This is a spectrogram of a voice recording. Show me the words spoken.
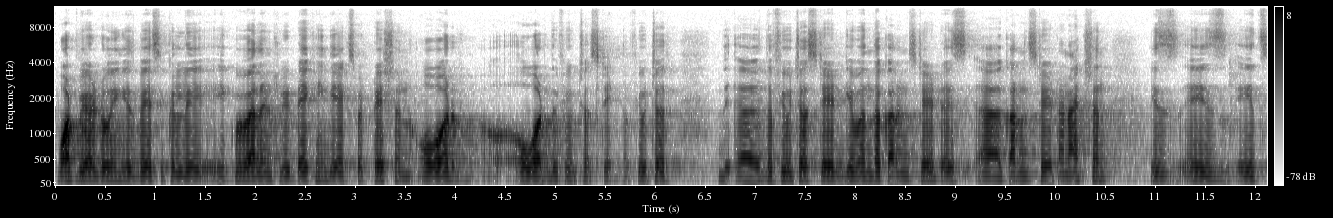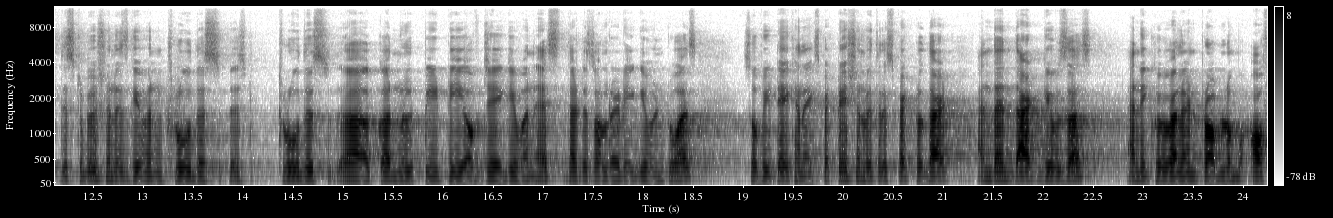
what we are doing is basically equivalently taking the expectation over over the future state the future the, the future state given the current state is current state and action is is its distribution is given through this, this through this uh, kernel pt of j given s that is already given to us. So, we take an expectation with respect to that and then that gives us an equivalent problem of,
